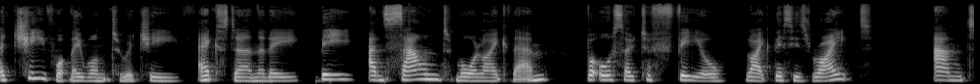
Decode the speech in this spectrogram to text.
achieve what they want to achieve externally, be and sound more like them, but also to feel like this is right and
